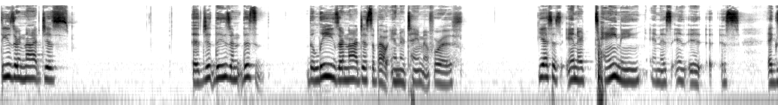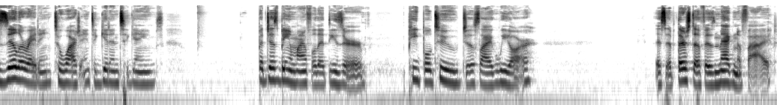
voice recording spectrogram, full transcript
these are not just, uh, just these are this the leagues are not just about entertainment for us. Yes, it's entertaining and it's it's exhilarating to watch and to get into games. But just being mindful that these are people too, just like we are. Except their stuff is magnified.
